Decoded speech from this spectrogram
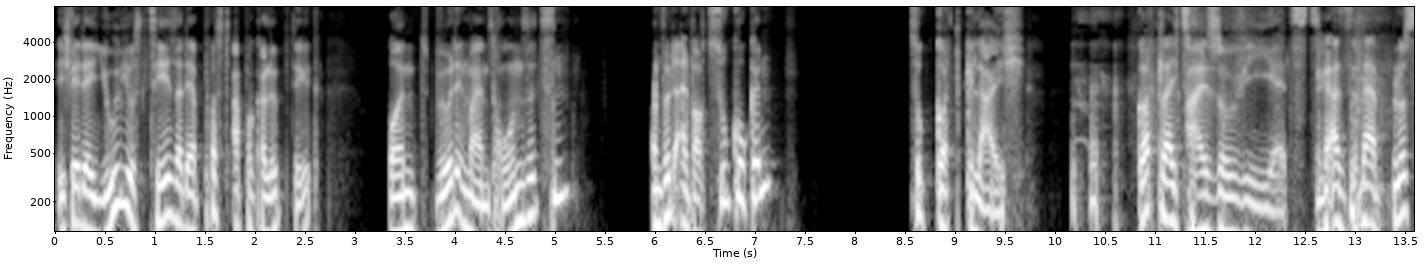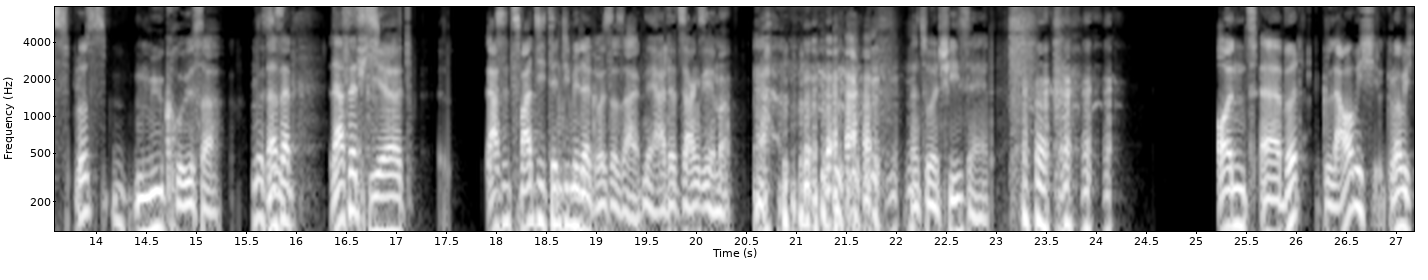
Ich wäre der Julius Caesar der Postapokalyptik und würde in meinem Thron sitzen und würde einfach zugucken, so gottgleich. gottgleich zu. Also wie jetzt? Ja, also, na, plus, plus Mühe größer. Lass halt, lass jetzt, vier, lass jetzt 20 Zentimeter größer sein. ja, das sagen sie immer. That's what she said. Und äh, wird, glaube ich, glaube ich,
